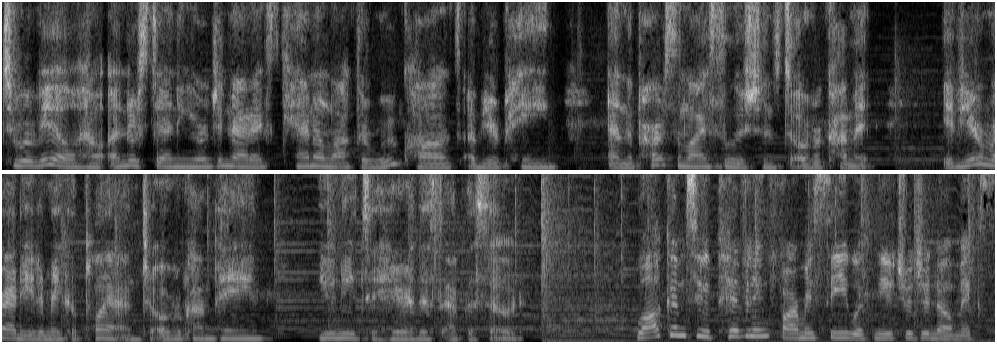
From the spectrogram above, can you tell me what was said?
to reveal how understanding your genetics can unlock the root cause of your pain and the personalized solutions to overcome it. If you're ready to make a plan to overcome pain, you need to hear this episode. Welcome to Pivoting Pharmacy with Nutrigenomics,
